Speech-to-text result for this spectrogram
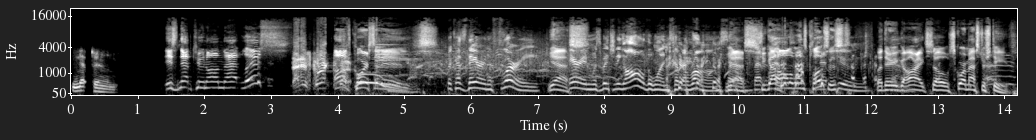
Neptune. Is Neptune on that list? That is correct. Of course it is. Because they're in a flurry. Yes. Aaron was mentioning all the ones that were wrong. So yes, that she got all the ones closest. Neptune. But there you go. All right, so Scoremaster ah. Steve.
